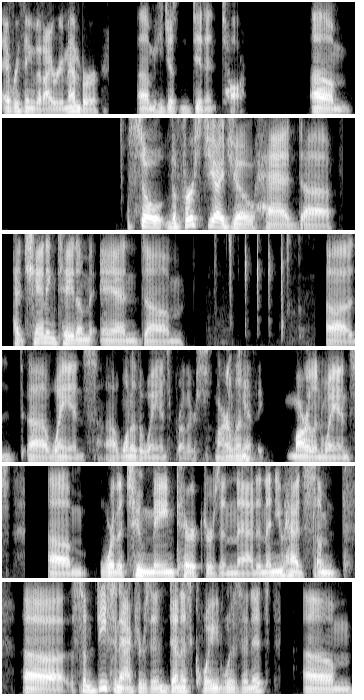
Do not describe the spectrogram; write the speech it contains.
everything that I remember. Um, he just didn't talk. Um, so the first GI Joe had uh, had Channing Tatum and um, uh, uh, Wayans, uh, one of the Wayans brothers. Marlon. Marlon Wayans um, were the two main characters in that, and then you had some uh, some decent actors in. Dennis Quaid was in it. Um,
